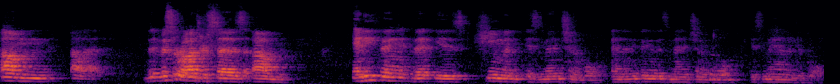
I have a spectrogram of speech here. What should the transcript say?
um, uh, that Mr. Rogers says um, anything that is human is mentionable, and anything that is mentionable is manageable.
